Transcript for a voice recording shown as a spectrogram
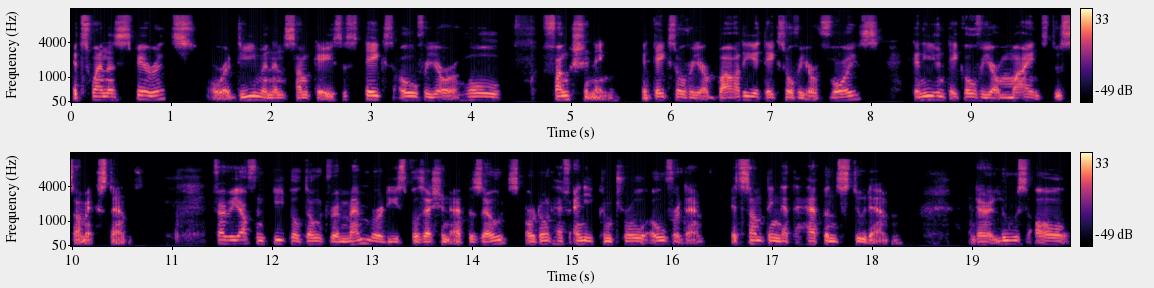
It's when a spirit or a demon in some cases takes over your whole functioning. It takes over your body, it takes over your voice, it can even take over your mind to some extent. Very often, people don't remember these possession episodes or don't have any control over them. It's something that happens to them and they lose all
